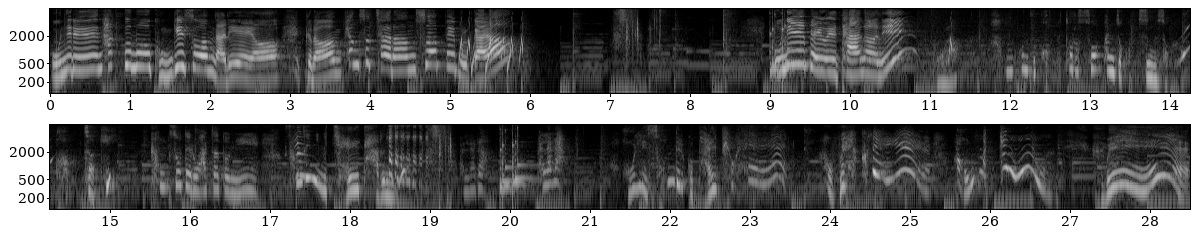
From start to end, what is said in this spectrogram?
오늘은 학부모 공개 수업 날이에요. 그럼 평소처럼 수업해 볼까요? 배울 단어는 뭐야? 한 번도 컴퓨터로 수업한 적 없으면서 갑자기? 평소대로 하자더니 선생님이 제일 다른데. 발라라, 발라라. 얼른 손 들고 발표해. 아, 왜 그래? 아, 엄마 좀. 왜?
